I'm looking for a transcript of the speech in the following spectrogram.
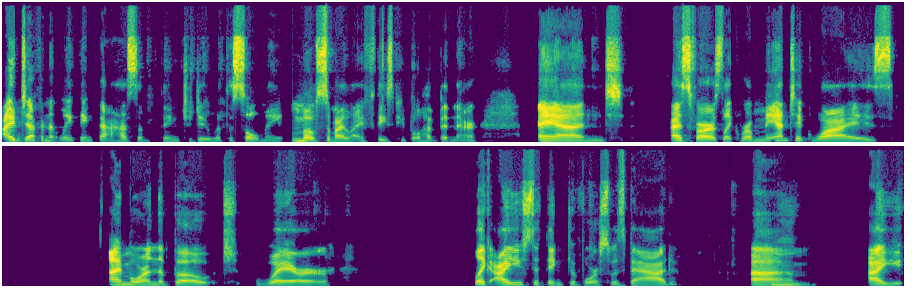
I definitely think that has something to do with the soulmate. Most of my life, these people have been there. And as far as like romantic wise, I'm more in the boat where like I used to think divorce was bad. Um I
